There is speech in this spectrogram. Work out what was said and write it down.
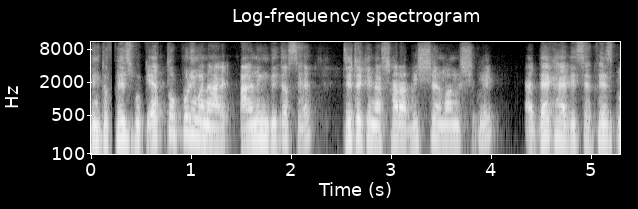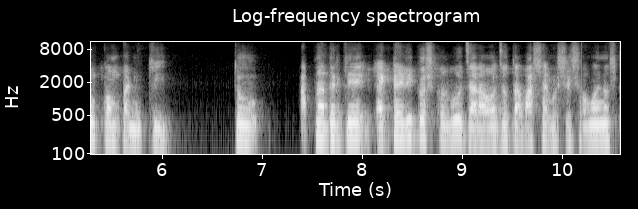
কিন্তু ফেসবুক এত পরিমাণে আর্নিং দিতেছে, যেটা কিনা সারা বিশ্বের মানুষকে দেখায় দিচ্ছে ফেসবুক কোম্পানি কি। তো আপনাদেরকে একটাই রিকোয়েস্ট করব, যারা অযথা বাসায় বসে সময় নষ্ট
